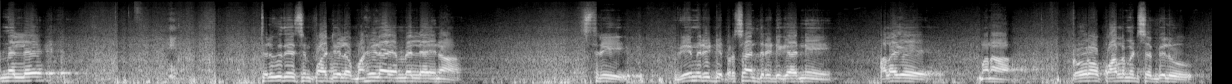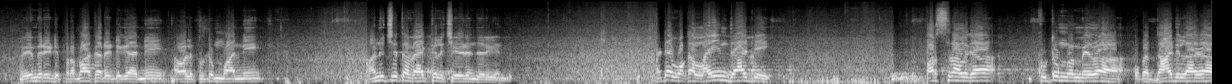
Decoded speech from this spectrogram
ఎమ్మెల్యే తెలుగుదేశం పార్టీలో మహిళా ఎమ్మెల్యే అయిన శ్రీ వేమిరెడ్డి ప్రశాంత్ రెడ్డి గారిని అలాగే మన గౌరవ పార్లమెంట్ సభ్యులు వేమిరెడ్డి ప్రభాకర్ రెడ్డి గారిని వాళ్ళ కుటుంబాన్ని అనుచిత వ్యాఖ్యలు చేయడం జరిగింది. అంటే ఒక లైన్ దాటి పర్సనల్గా కుటుంబం మీద ఒక దాడిలాగా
